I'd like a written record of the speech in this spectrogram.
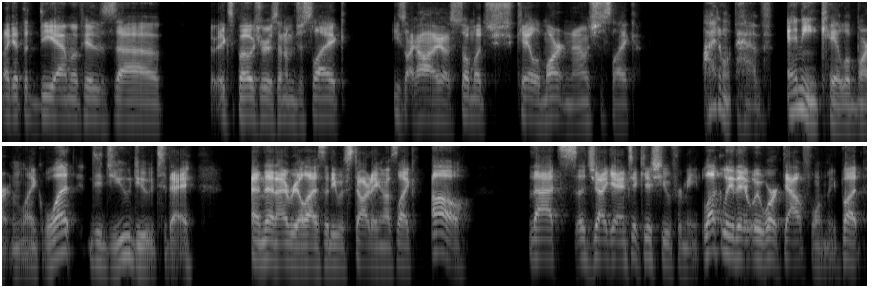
I get the DM of his uh, exposures, and I'm just like, he's like, oh, I got so much Caleb Martin. I was just like, I don't have any Caleb Martin. Like, what did you do today? And then I realized that he was starting. I was like, oh, that's a gigantic issue for me. Luckily, that it worked out for me. But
